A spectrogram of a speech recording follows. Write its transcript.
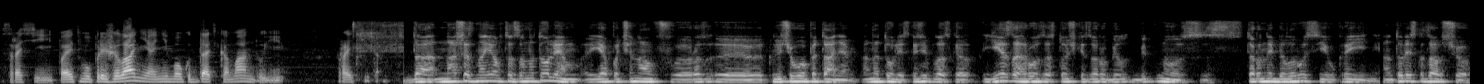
с Россией. Поэтому при желании они могут дать команду и пройти там. Да, наше знайомство з Анатолієм. Я починав е, роз, е, ключове питання. Анатолій, скажіть, будь ласка, є загроза з точки зору біл, бі- ну, з, з сторони Білорусі і Україні? Анатолій сказав, що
